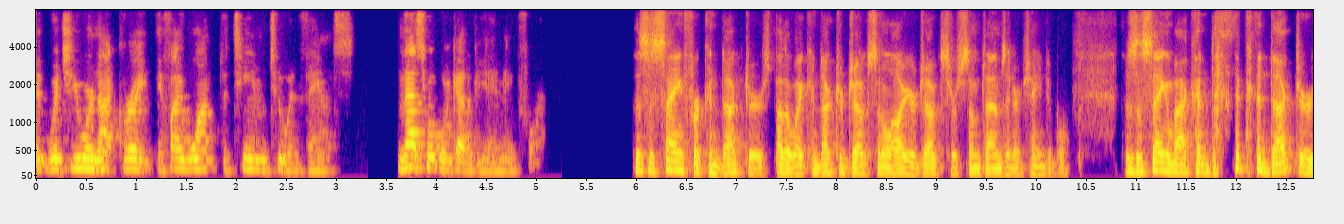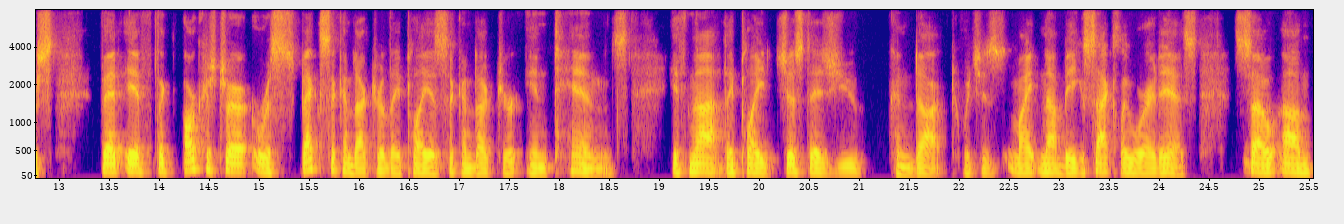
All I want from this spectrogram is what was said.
at which you are not great if I want the team to advance. And that's what we've got to be aiming for. This is saying for conductors. By the way, conductor jokes and lawyer jokes are sometimes interchangeable. There's a saying about con- conductors that if the orchestra respects the conductor, they play as the conductor intends. If not, they play just as you conduct, which is might not be exactly where it is. So um,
